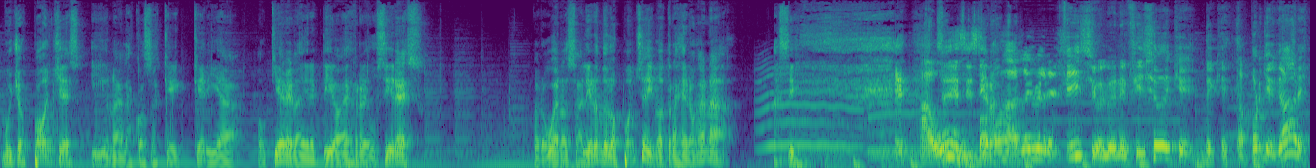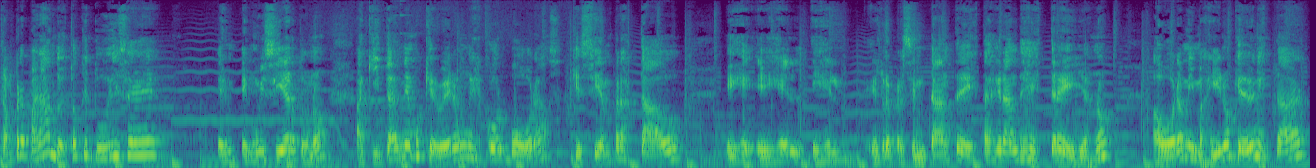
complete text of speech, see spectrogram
Muchos ponches y una de las cosas que quería o quiere la directiva es reducir eso. Pero bueno, salieron de los ponches y no trajeron a nada. Así. Aún, vamos a darle el beneficio, el beneficio de que, de que está por llegar, están preparando. Esto que tú dices es, muy cierto, ¿no? Aquí tenemos que ver a un Boras que siempre ha estado, es, el, el, representante de estas grandes estrellas, ¿no? Ahora me imagino que deben estar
